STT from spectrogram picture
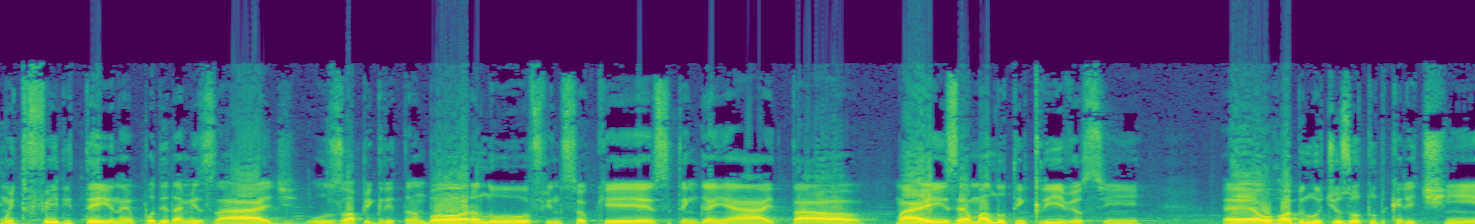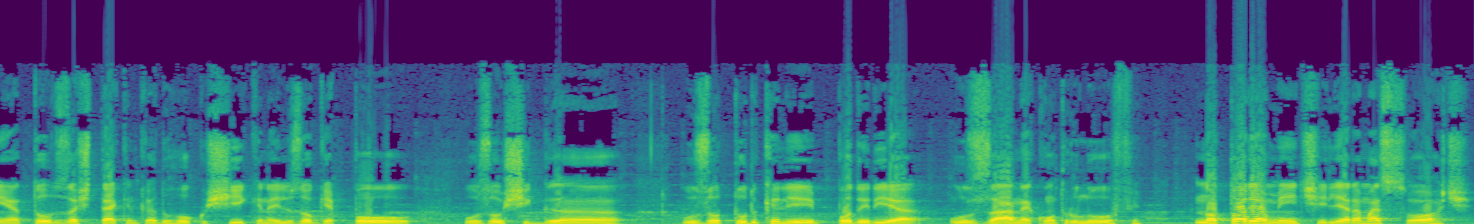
muito feriteio, né? O poder da amizade, o Zop gritando, bora Luffy, não sei o que, você tem que ganhar e tal. Mas é uma luta incrível, sim. É, o Rob Lute usou tudo que ele tinha, todas as técnicas do Rokushiki, né? Ele usou Geppo, usou Shigan, usou tudo que ele poderia usar, né, contra o Luffy notoriamente ele era mais forte,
